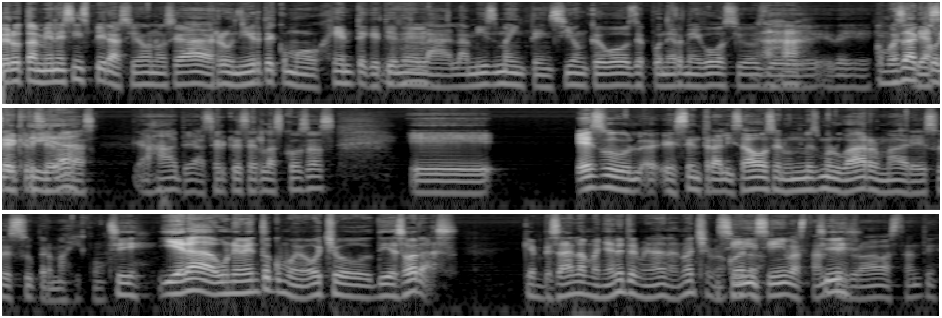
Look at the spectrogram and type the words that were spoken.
pero también es inspiración, o sea, reunirte como gente que tiene la, la, misma intención que vos de poner negocios, de, de, como esa de hacer crecer las, ajá, de hacer crecer las cosas. Eh, eso, centralizados en un mismo lugar, madre, eso es súper mágico. Sí, y era un evento como de 8 o 10 horas, que empezaba en la mañana y terminaba en la noche, me acuerdo. Sí, sí, bastante, duraba bastante.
